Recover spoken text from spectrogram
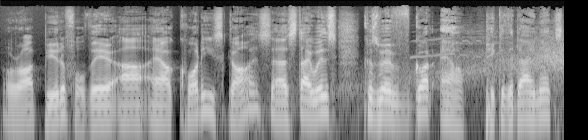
All right, beautiful. There are our quaddies, guys. Uh, stay with us because we've got our pick of the day next.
